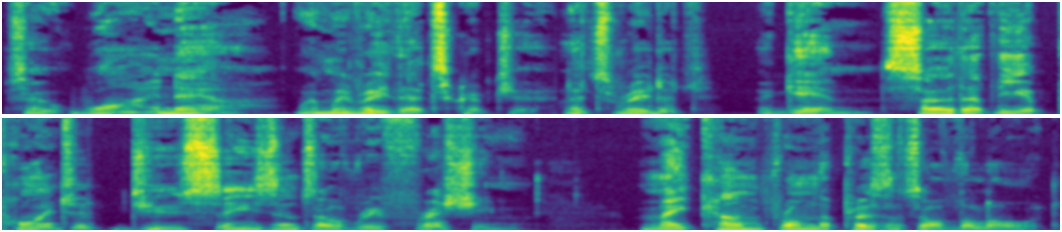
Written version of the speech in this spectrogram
So, why now, when we read that scripture? Let's read it again, so that the appointed due seasons of refreshing may come from the presence of the Lord.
